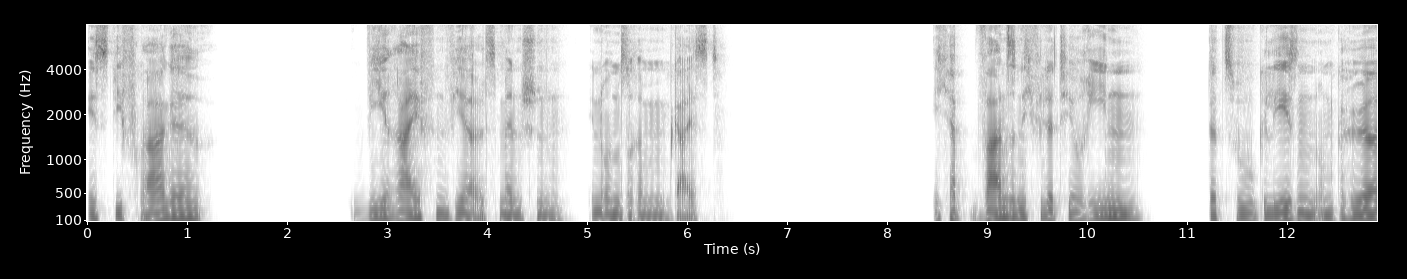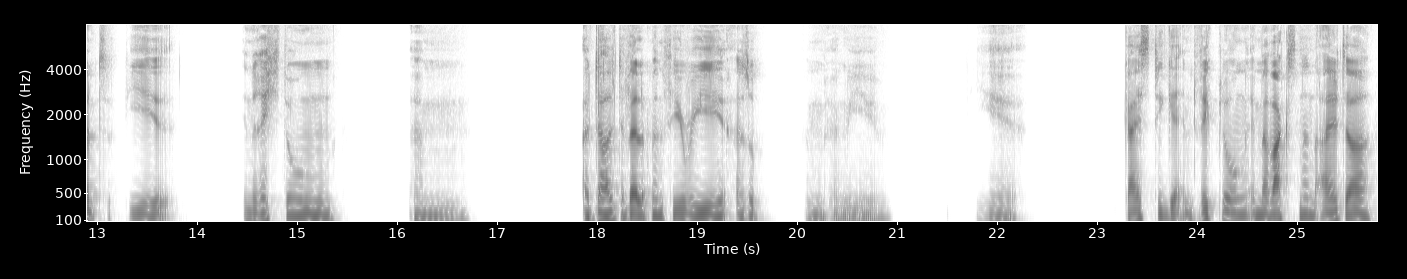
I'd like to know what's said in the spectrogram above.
ist die Frage, wie reifen wir als Menschen in unserem Geist? Ich habe wahnsinnig viele Theorien dazu gelesen und gehört, die in Richtung ähm, Adult Development Theory, also ähm, irgendwie die geistige Entwicklung im Erwachsenenalter,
